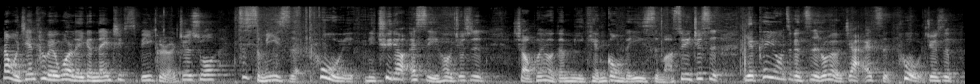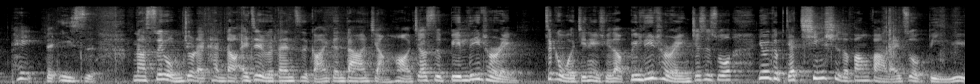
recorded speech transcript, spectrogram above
那我今天特别问了一个 native speaker，就是说这什么意思？Poo，你去掉 s 以后就是小朋友的米田共的意思嘛，所以就是也可以用这个字，如果有加 s，poo 就是呸的意思。那所以我们就来看到，哎，这有个单字，赶快跟大家讲哈，叫是 belittling。这个我今天也学到，belittling 就是说用一个比较轻视的方法来做比喻。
